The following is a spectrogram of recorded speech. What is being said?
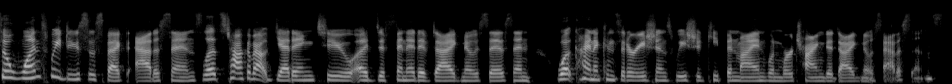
So once we do suspect Addison's, let's talk about getting to a definitive diagnosis and what kind of considerations we should keep in mind when we're trying to diagnose Addison's.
